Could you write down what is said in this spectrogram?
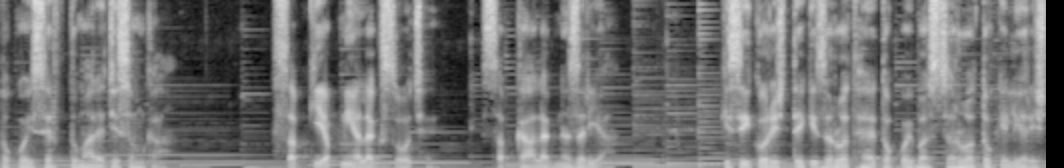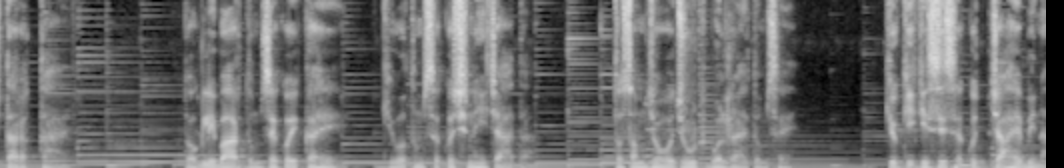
तो कोई सिर्फ़ तुम्हारे जिस्म का। सबकी अपनी अलग सोच है, सबका अलग नज़रिया। किसी को रिश्ते की ज़रूरत है तो कोई बस जरूरतों के लिए रिश्ता रखता है। तो अगली बार तुमसे कोई कहे कि वो तुमसे कुछ नहीं चाहता। तो समझो वो झूठ बोल रहा है तुमसे। क्योंकि किसी से कुछ चाहे बिना,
